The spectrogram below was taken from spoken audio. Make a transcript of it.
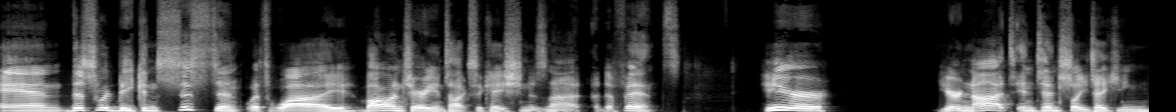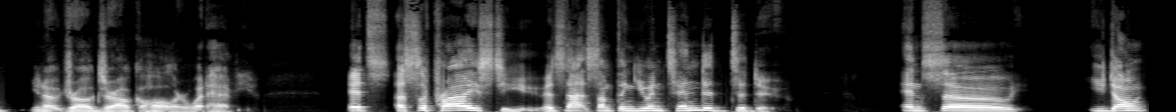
And this would be consistent with why voluntary intoxication is not a defense. Here, you're not intentionally taking, you know, drugs or alcohol or what have you it's a surprise to you. It's not something you intended to do. And so you don't,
